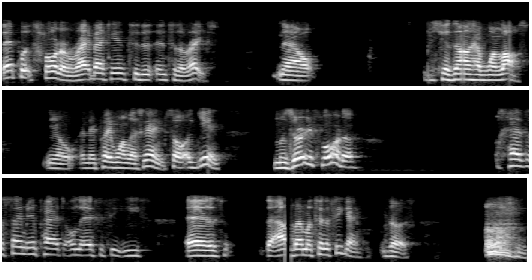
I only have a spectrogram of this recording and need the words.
That puts Florida right back into the into the race. Now, because they only have one loss, you know, and they play one less game. So again, Missouri, Florida has the same impact on the SEC East as the Alabama Tennessee game does.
